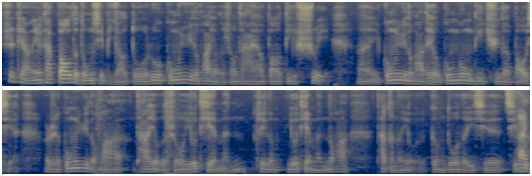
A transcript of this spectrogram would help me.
是这样，因为它包的东西比较多。如果公寓的话，有的时候它还要包地税。呃，公寓的话，它有公共地区的保险，而且公寓的话，它有的时候有铁门。这个有铁门的话，它可能有更多的一些其他安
